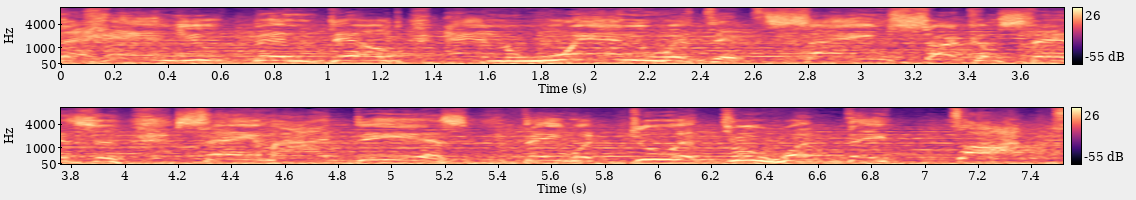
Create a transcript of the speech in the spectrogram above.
the hand you've been dealt and win with it. Same circumstances, same ideas. They would do it through what they thought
